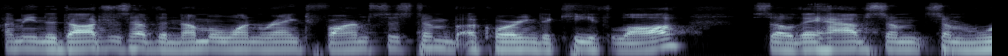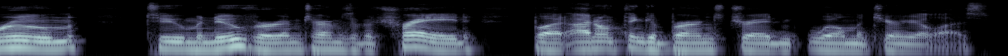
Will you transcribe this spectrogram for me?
I mean, the Dodgers have the number one ranked farm system according to Keith Law, so they have some some room to maneuver in terms of a trade. But I don't think a Burnes trade will materialize.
